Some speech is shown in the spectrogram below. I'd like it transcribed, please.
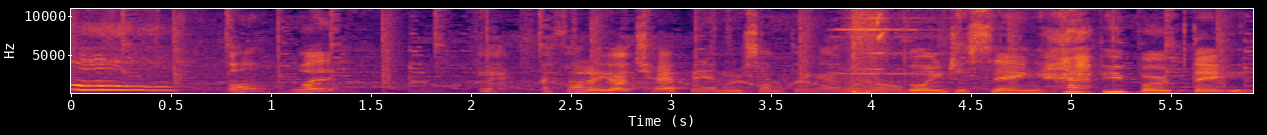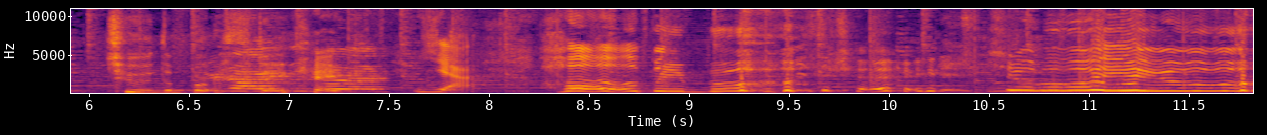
Oh, oh, what? I thought I got chat banned or something. I don't know. Going to sing happy birthday to the birthday cake. Yeah. Happy birthday to you.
